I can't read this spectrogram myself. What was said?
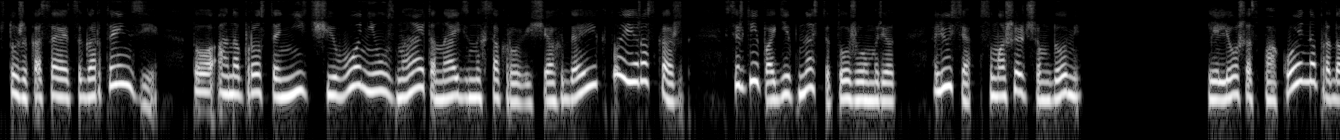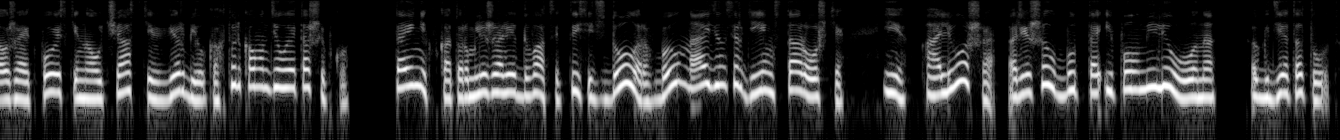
Что же касается Гортензии, то она просто ничего не узнает о найденных сокровищах, да и кто ей расскажет. Сергей погиб, Настя тоже умрет, Люся в сумасшедшем доме. И Лёша спокойно продолжает поиски на участке в Вербилках, только он делает ошибку. Тайник, в котором лежали 20 тысяч долларов, был найден Сергеем в сторожке, и Алёша решил, будто и полмиллиона где-то тут.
